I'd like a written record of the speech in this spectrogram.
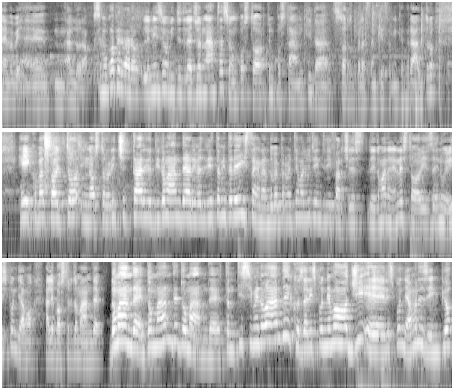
Eh vabbè, eh, allora, siamo qua per fare l'ennesimo video della giornata, siamo un po' storti, un po' stanchi, da, storti per la stanchezza, mica per altro. E come al solito il nostro ricettario di domande arriva direttamente da Instagram, dove permettiamo agli utenti di farci le, le domande nelle stories e noi rispondiamo alle vostre domande. Domande, domande, domande, tantissime domande. Cosa rispondiamo oggi? E rispondiamo ad esempio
